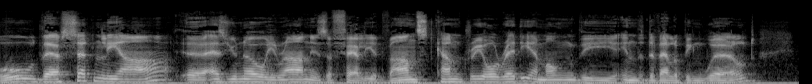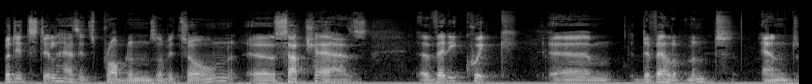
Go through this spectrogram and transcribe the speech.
Oh, there certainly are. Uh, as you know, Iran is a fairly advanced country already among the in the developing world, but it still has its problems of its own, uh, such as a very quick um, development and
